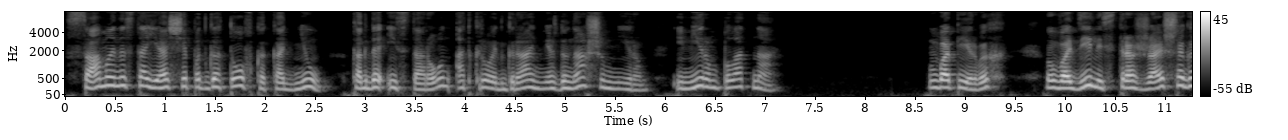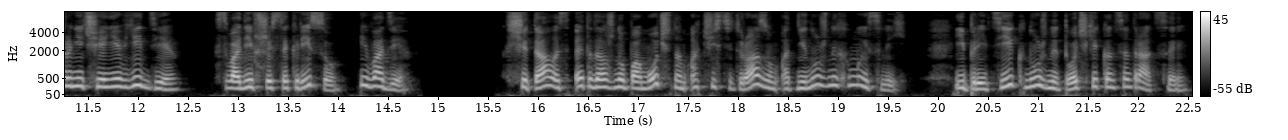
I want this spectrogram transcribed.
самая настоящая подготовка ко дню, когда из сторон откроет грань между нашим миром и миром полотна. Во-первых, вводились строжайшие ограничения в еде, сводившиеся к рису и воде. Считалось, это должно помочь нам очистить разум от ненужных мыслей и прийти к нужной точке концентрации.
